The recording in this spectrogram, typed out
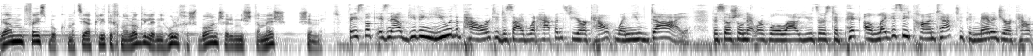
גם פייסבוק מציע כלי טכנולוגי לניהול חשבון של משתמש שמת. Facebook is now giving you the power to decide what happens to your account when you die. The social network will allow users to pick a legacy contact who can manage your account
